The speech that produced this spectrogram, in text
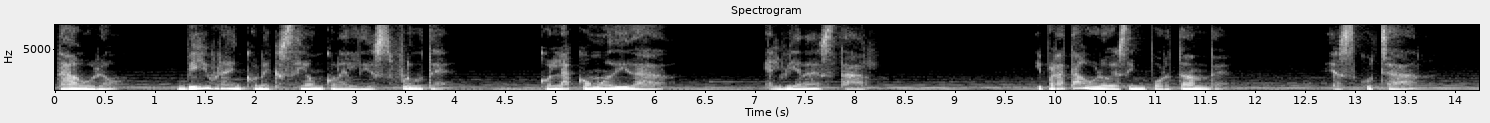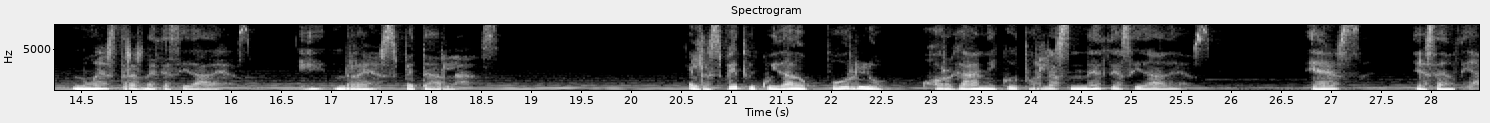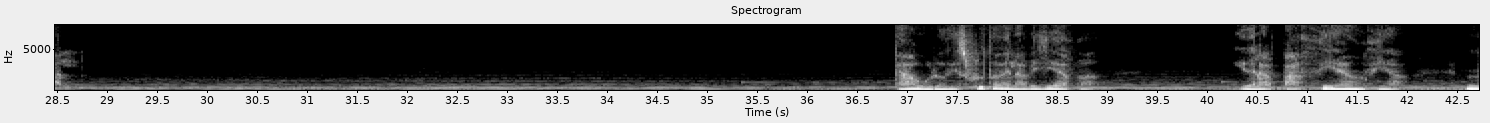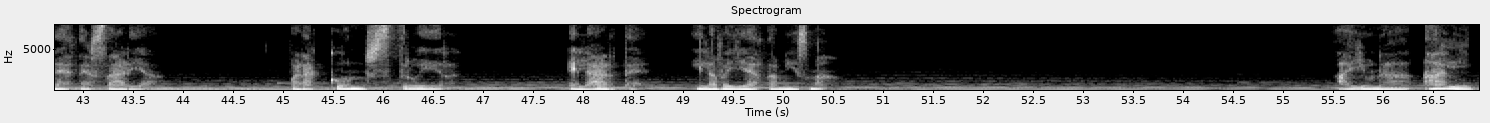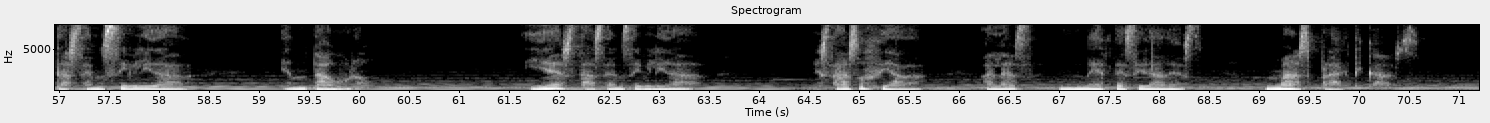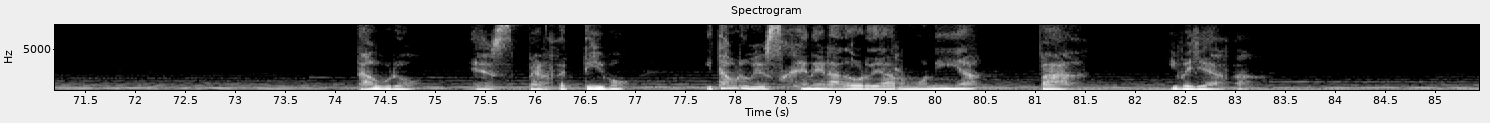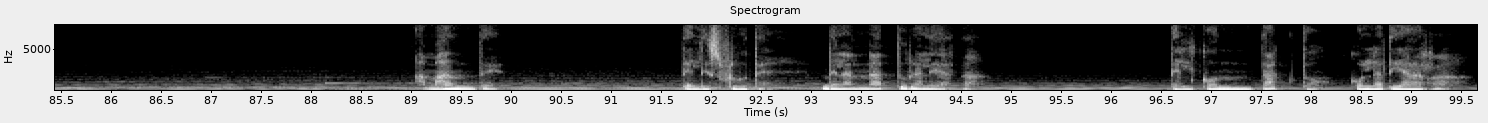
Tauro vibra en conexión con el disfrute, con la comodidad, el bienestar. Y para Tauro es importante escuchar nuestras necesidades y respetarlas. El respeto y cuidado por lo orgánico y por las necesidades es esencial. Tauro disfruta de la belleza y de la paciencia necesaria para construir el arte y la belleza misma. Hay una alta sensibilidad en Tauro y esta sensibilidad está asociada a las necesidades más prácticas. Tauro es perceptivo y Tauro es generador de armonía, paz y belleza. Amante del disfrute de la naturaleza, del contacto con la tierra.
